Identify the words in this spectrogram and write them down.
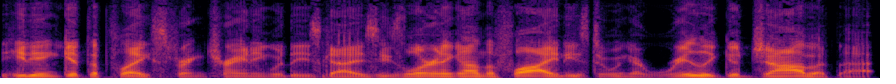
he didn't get to play spring training with these guys. He's learning on the fly, and he's doing a really good job at that.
